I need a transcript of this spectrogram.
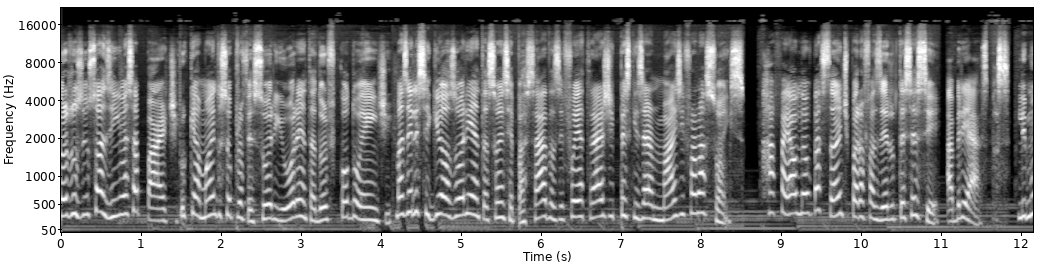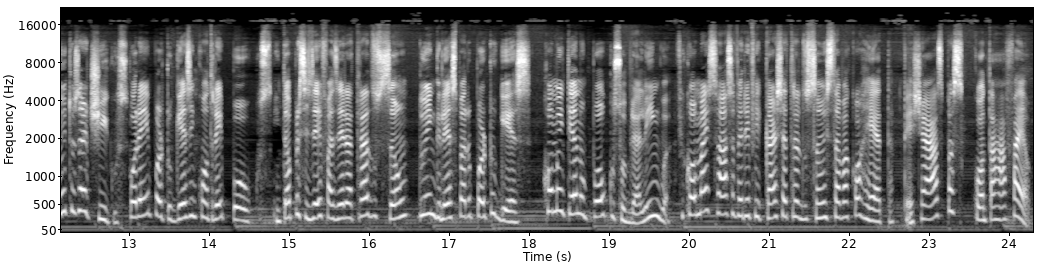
produziu sozinho essa parte, porque a mãe do seu professor e orientador ficou doente, mas ele seguiu as orientações repassadas e foi atrás de pesquisar mais informações. Rafael leu bastante para fazer o TCC, Li muitos artigos, porém em português encontrei poucos, então precisei fazer a tradução do inglês para o português. Como entendo um pouco sobre a língua, ficou mais fácil verificar se a tradução estava correta. Fecha aspas, conta Rafael.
